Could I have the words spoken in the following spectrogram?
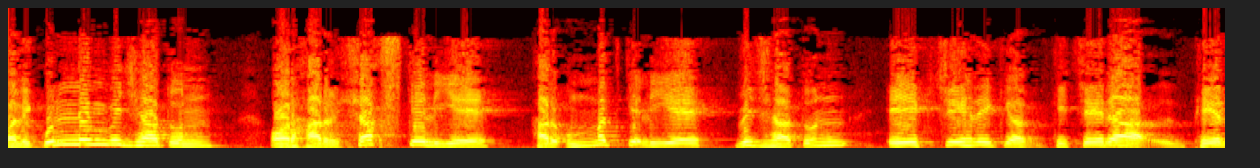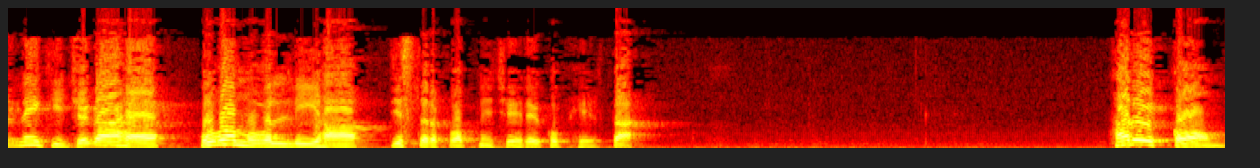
ولی کلم وجہتن، اور ہر شخص کے لیے، ہر امت کے لیے وجہتن ایک چہرے کی چہرہ پھیرنے کی جگہ ہے، ہوا مولیہ جس طرف وہ اپنے چہرے کو پھیرتا ہے۔ ہر ایک قوم،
